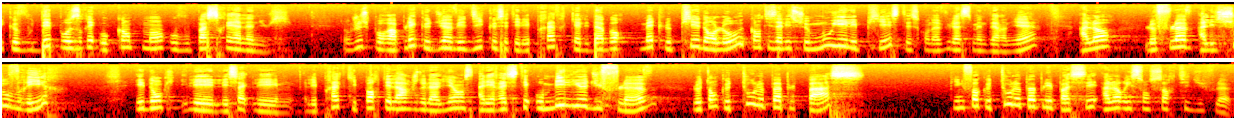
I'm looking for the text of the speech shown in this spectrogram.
et que vous déposerez au campement où vous passerez à la nuit. Donc juste pour rappeler que Dieu avait dit que c'était les prêtres qui allaient d'abord mettre le pied dans l'eau, et quand ils allaient se mouiller les pieds, c'était ce qu'on a vu la semaine dernière, alors le fleuve allait s'ouvrir, et donc les, prêtres qui portaient l'arche de l'alliance allaient rester au milieu du fleuve, le temps que tout le peuple passe, puis une fois que tout le peuple est passé, alors ils sont sortis du fleuve.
